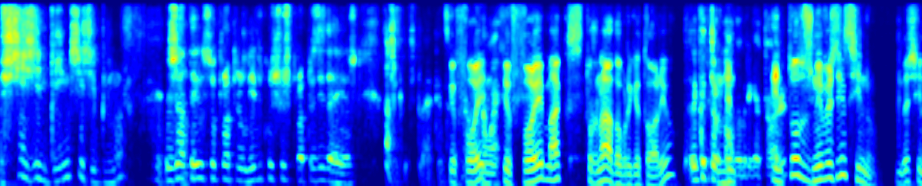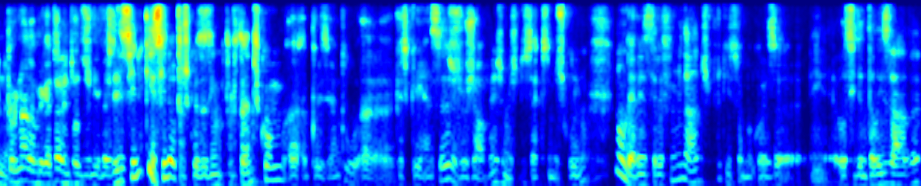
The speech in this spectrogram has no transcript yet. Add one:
Xi Jinping, Xi Jinping já tem o seu próprio livro com as suas próprias ideias. Acho que isto é. Dizer, Que foi, Não é que foi, Max, tornado obrigatório que tornado em obrigatório. todos os níveis de ensino da China. Tornado obrigatório em todos os níveis de ensino e que ensina outras coisas importantes, como, ah, por exemplo, ah, que as crianças, os jovens, mas do sexo masculino, não devem ser afeminados, porque isso é uma coisa eh, ocidentalizada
